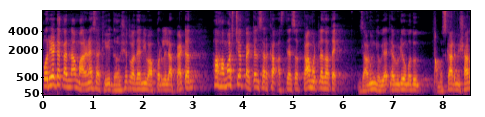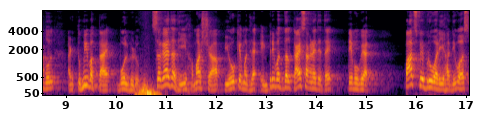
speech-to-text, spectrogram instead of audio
पर्यटकांना मारण्यासाठी दहशतवाद्यांनी वापरलेला पॅटर्न हा हमासच्या पॅटर्नसारखा असल्याचं का म्हटलं जात आहे? जाणून घेऊया त्या व्हिडिओमधून. नमस्कार मी शार्दूल आणि तुम्ही बघताय बोल व्हिडिओ सगळ्यात आधी हमासच्या पी ओ केमधल्या एंट्रीबद्दल काय सांगण्यात येत आहे ते बघूयात. पाच फेब्रुवारी हा दिवस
